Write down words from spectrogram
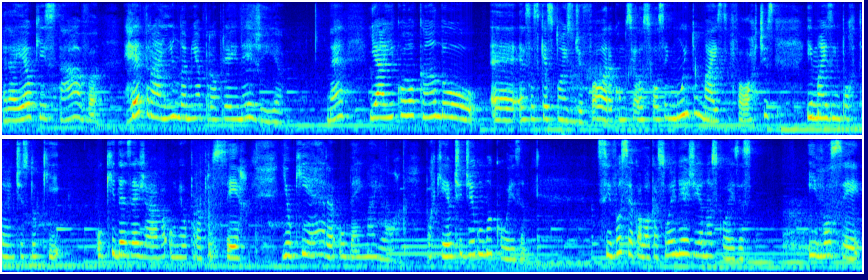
Era eu que estava retraindo a minha própria energia né? E aí colocando é, essas questões de fora como se elas fossem muito mais fortes e mais importantes do que o que desejava o meu próprio ser e o que era o bem maior. Porque eu te digo uma coisa: se você coloca a sua energia nas coisas e você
